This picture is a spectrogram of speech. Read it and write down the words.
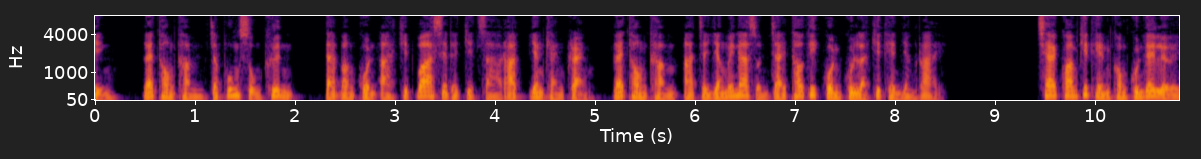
ริง ๆ และทองคำจะพุ่งสูงขึ้น แต่บางคนอาจคิดว่าเศรษฐกิจสหรัฐยังแข็งแกร่ง และทองคำอาจจะยังไม่น่าสนใจเท่าที่ควรคุณหลักคิดเห็นอย่างไร แชร์ความคิดเห็นของคุณได้เลย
